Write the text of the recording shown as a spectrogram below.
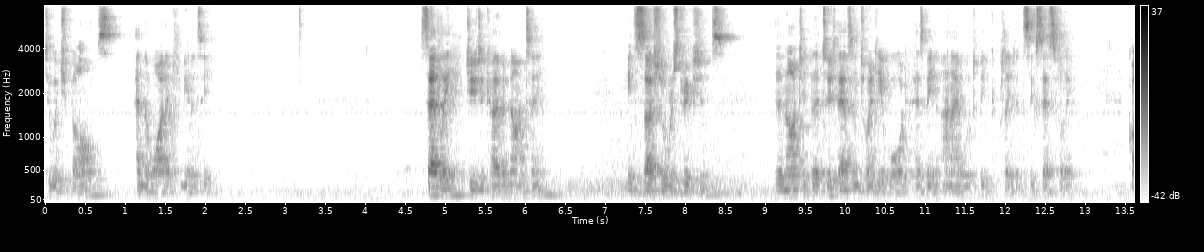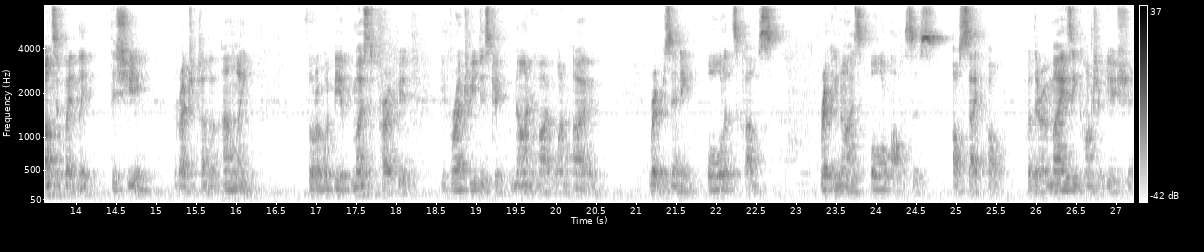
to which it belongs and the wider community. Sadly, due to COVID-19, its social restrictions, the, 19, the 2020 award has been unable to be completed successfully. Consequently, this year, the Rotary Club of Unley thought it would be most appropriate if Rotary District 9510, representing all its clubs, recognise all officers of SAPOL for their amazing contribution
